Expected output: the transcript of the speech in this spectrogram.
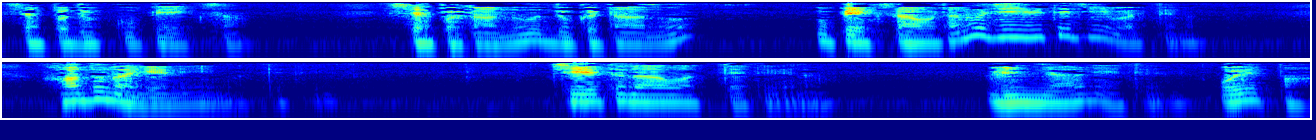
සැප දුක් උපේක්ෂා සැපට අනුව දුකට අනුව උපේක්ෂාවට අනුව ජීවිතේ ජීවත් වෙනවා. හඳුනා ගැනීමක් ඇති චේතනාවක් ඇති වෙනවා. විඥානය ඇති වෙනවා. ඔය පහ.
